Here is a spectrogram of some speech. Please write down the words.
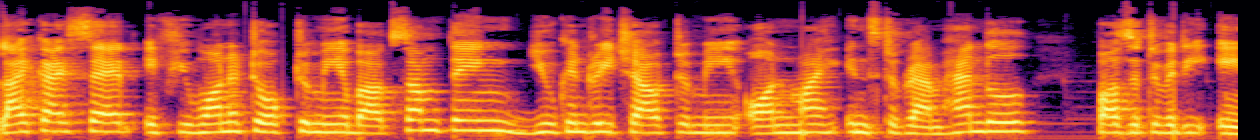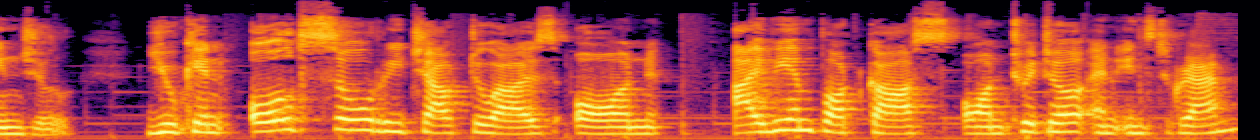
Like I said, if you want to talk to me about something, you can reach out to me on my Instagram handle, Positivity Angel. You can also reach out to us on IVM Podcasts on Twitter and Instagram.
